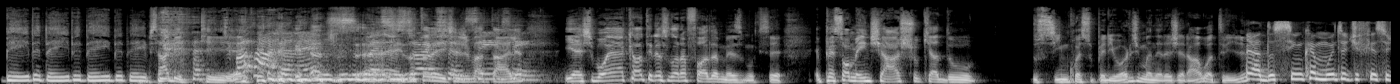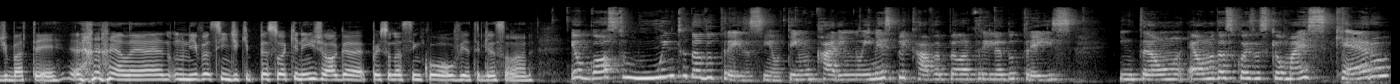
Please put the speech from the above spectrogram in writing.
Baby, Baby, Baby, Baby, sabe? Que... de batalha, né? é, exatamente, de batalha. Sim, sim. E é tipo, é aquela trilha sonora foda mesmo. Que você... Eu pessoalmente acho que a do do 5 é superior de maneira geral, a trilha? É, a do 5 é muito difícil de bater. Ela é um nível assim de que pessoa que nem joga Persona 5 ouve a trilha sonora. Eu gosto muito da do 3, assim, eu tenho um carinho inexplicável pela trilha do 3. Então, é uma das coisas que eu mais quero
